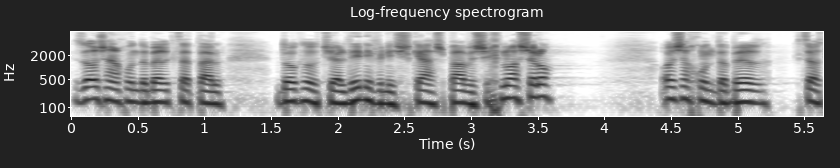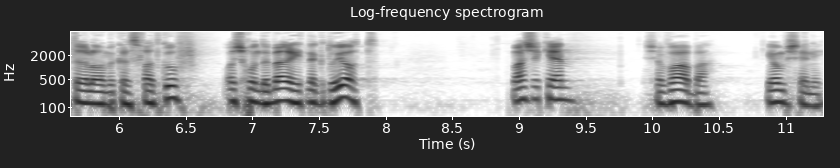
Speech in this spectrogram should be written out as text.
זו שאנחנו נדבר קצת על דוקטור צ'יאלדיני ונשקי ההשפעה ושכנוע שלו, או שאנחנו נדבר קצת יותר לעומק על שפת גוף, או שאנחנו נדבר על התנגדויות. מה שכן, שבוע הבא, יום שני,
